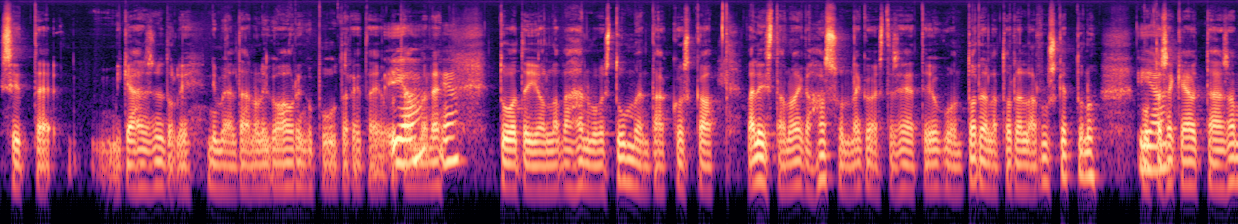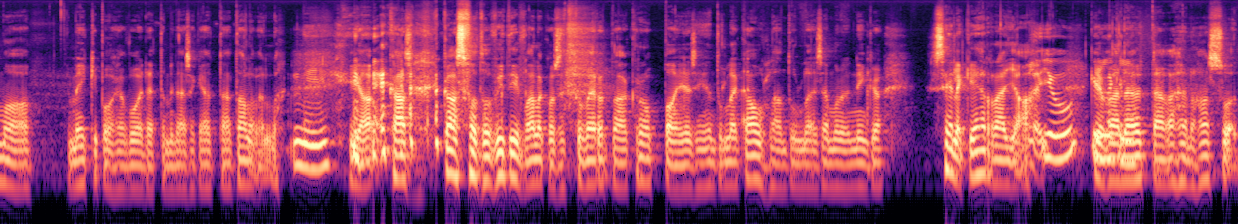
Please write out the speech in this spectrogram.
sitten, mikähän se nyt oli nimeltään, oliko aurinkopuuteri tai joku tämmöinen tuote, jolla vähän voisi tummentaa, koska välistä on aika hassun näköistä se, että joku on todella, todella ruskettunut, mutta Joo. se käyttää samaa meikkipohjavoidetta, mitä se käyttää talvella. Niin. Ja kas, kasvot on vitivalkoiset, kun vertaa kroppaan ja siihen tulee kauhlaan tulee semmoinen niin selkeä raja, No juu, kyllä, joka kyllä. näyttää vähän hassua.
